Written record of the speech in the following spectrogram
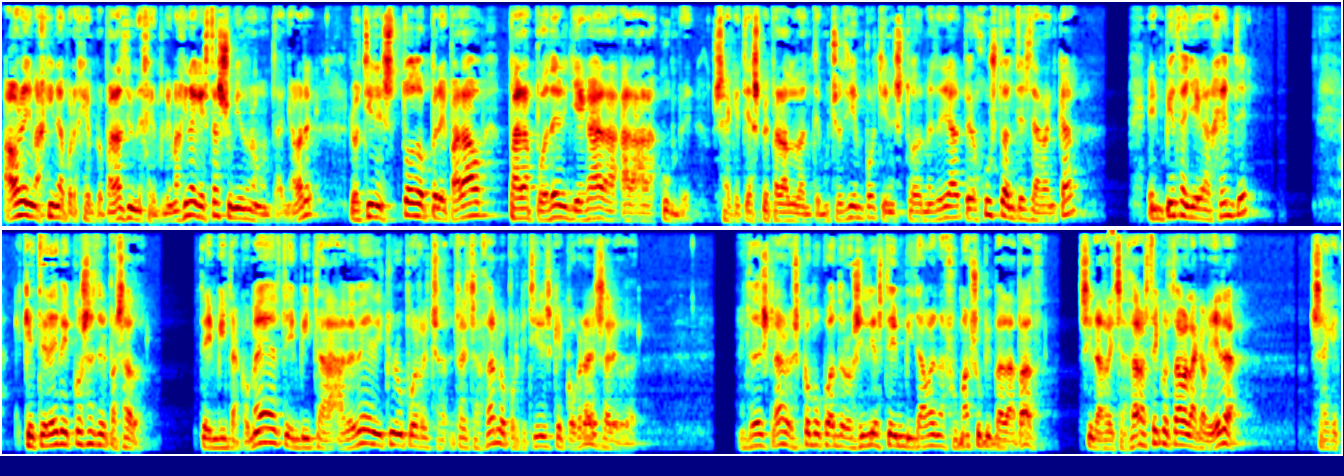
Ahora imagina, por ejemplo, para darte un ejemplo, imagina que estás subiendo una montaña, ¿vale? Lo tienes todo preparado para poder llegar a, a, la cumbre. O sea que te has preparado durante mucho tiempo, tienes todo el material, pero justo antes de arrancar, empieza a llegar gente que te debe cosas del pasado. Te invita a comer, te invita a beber y tú no puedes rechazarlo porque tienes que cobrar esa deuda. Entonces, claro, es como cuando los indios te invitaban a fumar su pipa de la paz. Si la rechazabas te cortaban la cabellera. O sea que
